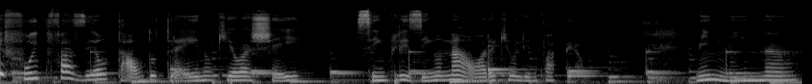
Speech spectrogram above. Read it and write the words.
E fui fazer o tal do treino que eu achei simplesinho na hora que eu li no papel. Menina,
